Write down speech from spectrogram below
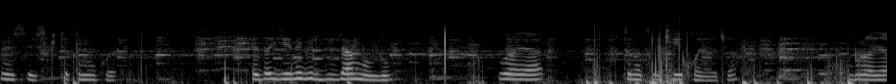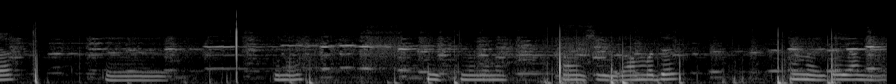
Neyse eski takımı koyalım. Ya da yeni bir düzen buldum. Buraya fırtına tilkiyi koyacağım. Buraya eee bunu üstüne benim aynı şeyi rambadır. Bunları da yan yana.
